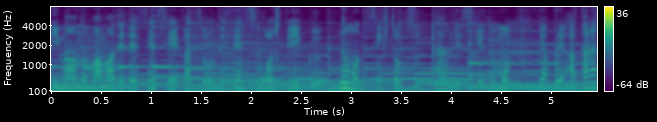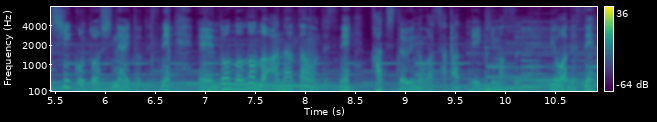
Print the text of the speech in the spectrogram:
今のままでですね、生活をですね、過ごしていくのもですね、一つなんですけども、やっぱり新しいことをしないとですね、えー、どんどんどんどんあなたのですね、価値というのが下がっていきます。要はですね、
